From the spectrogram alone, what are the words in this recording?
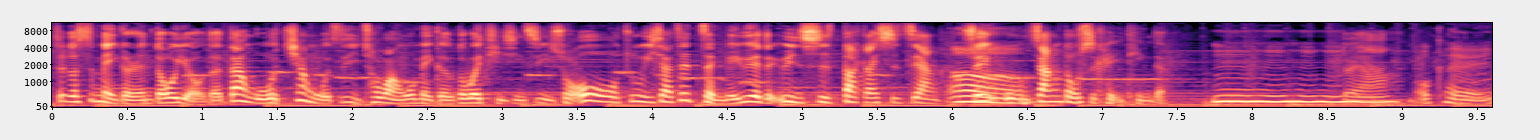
这个是每个人都有的，但我像我自己抽完，我每个都会提醒自己说，哦，注意一下，这整个月的运势大概是这样，嗯所以五张都是可以听的，嗯哼哼哼，对啊，OK，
